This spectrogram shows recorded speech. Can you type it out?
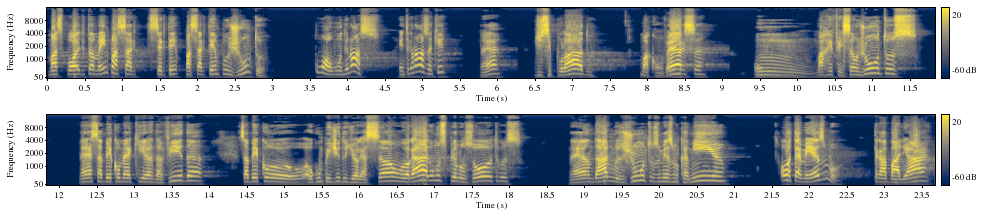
Mas pode também passar, ser, passar tempo junto com algum de nós, entre nós aqui, né? Discipulado, uma conversa, um, uma refeição juntos, né? Saber como é que anda a vida, saber algum pedido de oração, orar uns pelos outros, né? Andarmos juntos no mesmo caminho, ou até mesmo trabalhar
